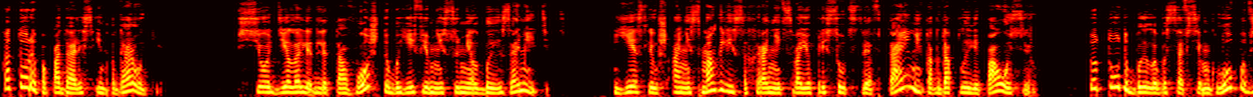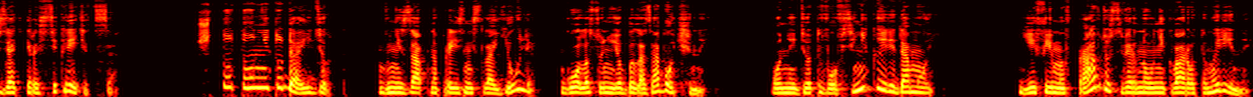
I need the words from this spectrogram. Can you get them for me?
которые попадались им по дороге. Все делали для того, чтобы Ефим не сумел бы их заметить. Если уж они смогли сохранить свое присутствие в тайне, когда плыли по озеру, то тут было бы совсем глупо взять и рассекретиться. «Что-то он не туда идет», Внезапно произнесла Юля, голос у нее был озабоченный. Он идет вовсе не к Ире домой. Ефимов правду свернул не к воротам Ирины.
